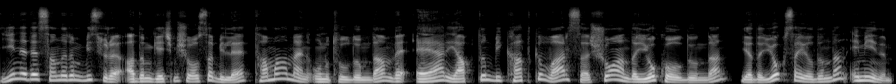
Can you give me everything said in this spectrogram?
Yine de sanırım bir süre adım geçmiş olsa bile tamamen unutulduğumdan ve eğer yaptığım bir katkı varsa şu anda yok olduğundan ya da yok sayıldığından eminim.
